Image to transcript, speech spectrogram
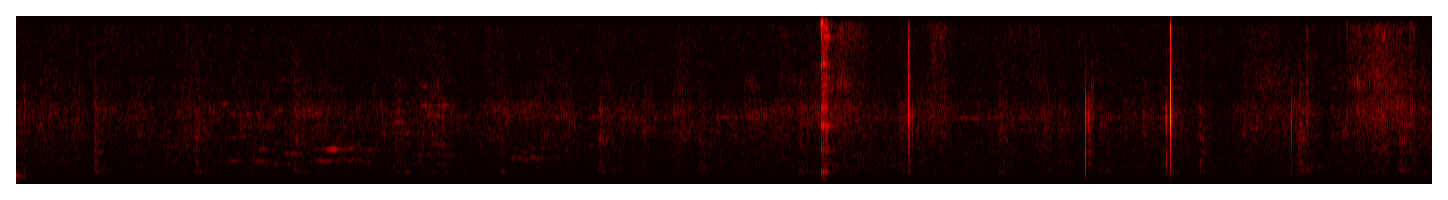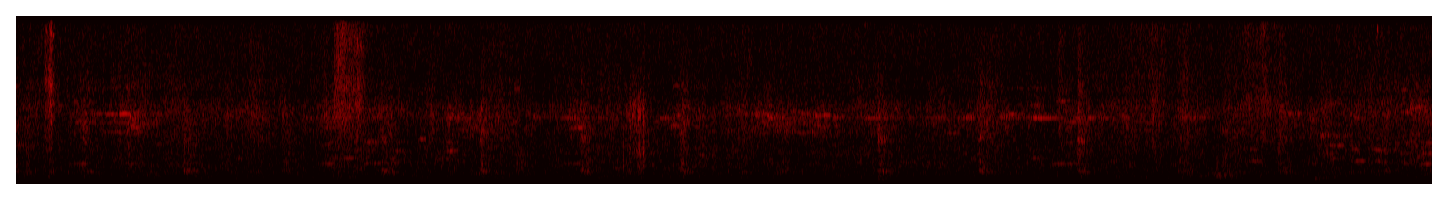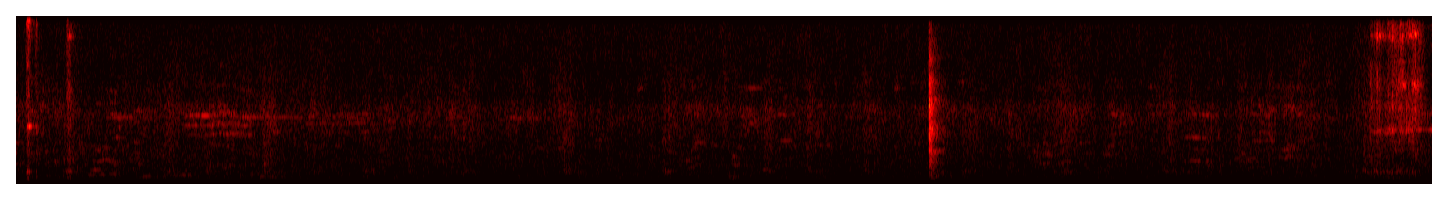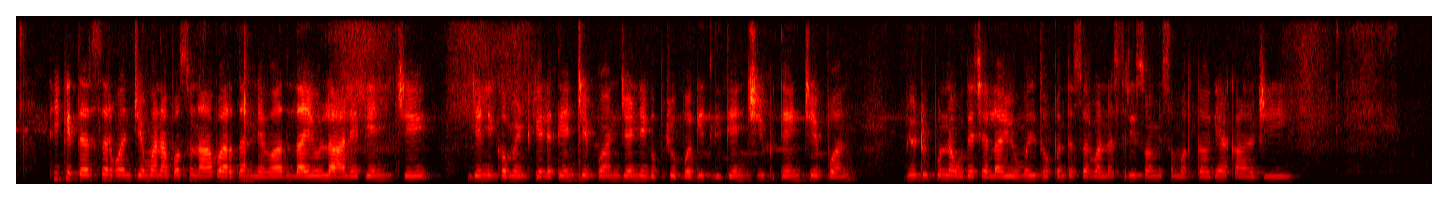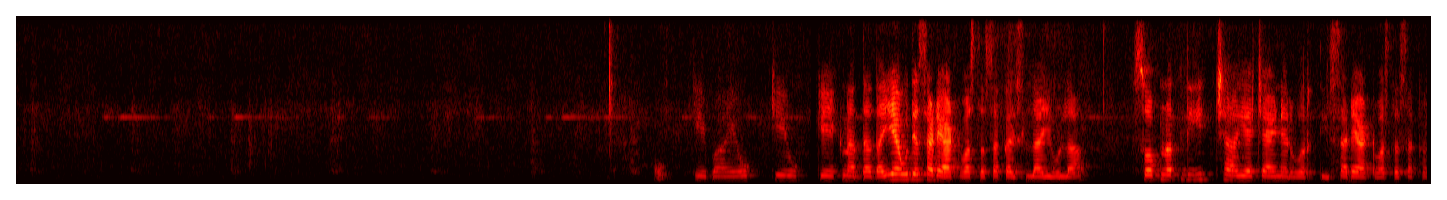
ठीक आहे तर सर्वांचे मनापासून आभार धन्यवाद. लाईव्हला आले त्यांचे ज्यांनी कमेंट केले त्यांचे पण. ज्यांनी गपचूप बघितली त्यांची त्यांचे पण. भेटू पुन्हा उद्याच्या लाईव्हमध्ये तोपर्यंत सर्वांना श्री स्वामी समर्थ. घ्या काळजी. Okay bye okay okay. Eknath दादा या उद्या साडेआठ वाजता सकाळीच लाईव्हला स्वप्नातली इच्छा या चॅनलवरती साडेआठ वाजता सकाळी.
